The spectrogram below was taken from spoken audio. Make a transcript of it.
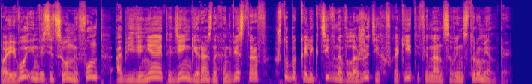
Паевой инвестиционный фонд объединяет деньги разных инвесторов, чтобы коллективно вложить их в какие-то финансовые инструменты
